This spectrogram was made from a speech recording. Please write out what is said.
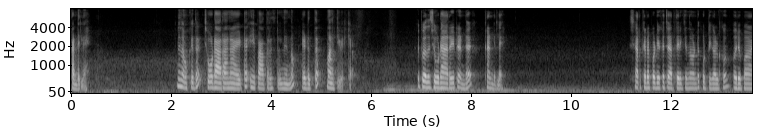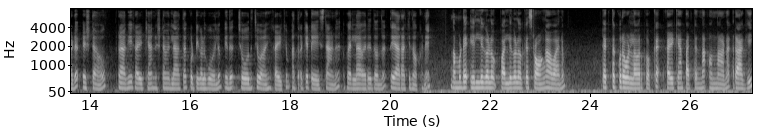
കണ്ടില്ലേ? ഇനി നമുക്കിത് ചൂടാറാനായിട്ട് ഈ പാത്രത്തിൽ നിന്നും എടുത്ത് മാറ്റി വയ്ക്കാം ഇപ്പോൾ അത് ചൂടാറിയിട്ടുണ്ട്. കണ്ടില്ലേ? ശർക്കരപ്പൊടിയൊക്കെ ചേർത്തിരിക്കുന്നതുകൊണ്ട് കുട്ടികൾക്കും ഒരുപാട് ഇഷ്ടമാവും റാഗി കഴിക്കാൻ ഇഷ്ടമില്ലാത്ത കുട്ടികൾ പോലും ഇത് ചോദിച്ച് വാങ്ങി കഴിക്കും. അത്രയ്ക്ക് ടേസ്റ്റാണ് അപ്പോൾ എല്ലാവരും ഇതൊന്ന് തയ്യാറാക്കി നോക്കണേ. നമ്മുടെ എല്ലുകളും പല്ലുകളും ഒക്കെ സ്ട്രോങ് ആവാനും രക്തക്കുറവുള്ളവർക്കൊക്കെ കഴിക്കാൻ പറ്റുന്ന ഒന്നാണ് റാഗി.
